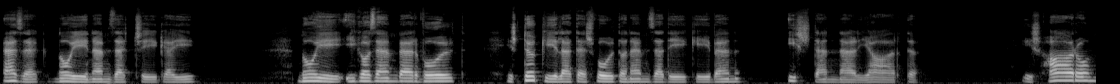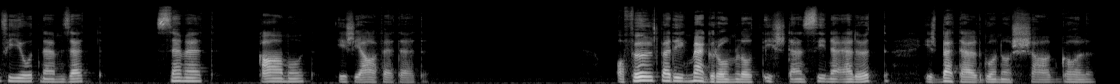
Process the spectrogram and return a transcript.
Ezek Noé nemzetségei. Noé igaz ember volt, és tökéletes volt a nemzedékében, Istennel járt. És három fiút nemzett, Szemet, Kámot és Jáfetet. A föld pedig megromlott Isten színe előtt, és betelt gonoszsággal.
